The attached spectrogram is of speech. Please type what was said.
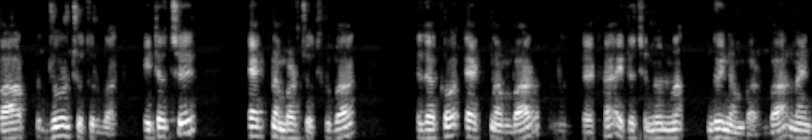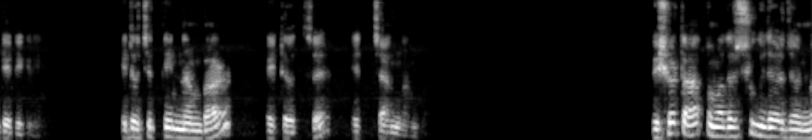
বা জোর চতুর্ভাগ, এটা হচ্ছে এক নাম্বার চতুর্ভাগ। দেখো, এক নাম্বার রেখা এটা হচ্ছে দুই নাম্বার বা নাইনটি ডিগ্রি এটা হচ্ছে তিন নাম্বার, এটা হচ্ছে এর চার নাম্বার। বিষয়টা তোমাদের সুবিধার জন্য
